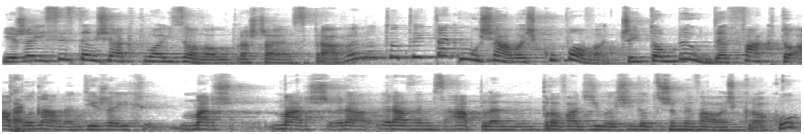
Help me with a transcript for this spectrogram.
jeżeli system się aktualizował, upraszczając sprawę, no to ty i tak musiałeś kupować. Czyli to był de facto Tak. abonament, jeżeli marsz, marsz ra, razem z Applem prowadziłeś i dotrzymywałeś kroku,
